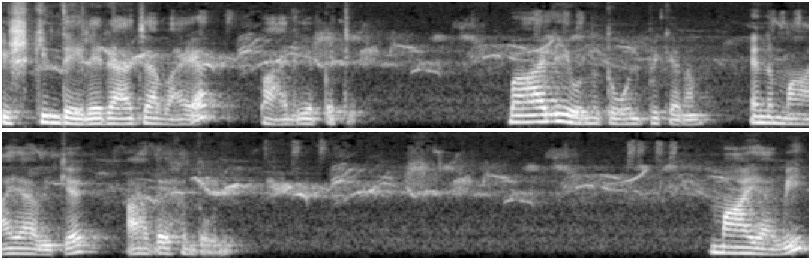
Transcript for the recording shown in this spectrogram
കിഷ്കിന്തയിലെ രാജാവായ ബാലിയെപ്പറ്റി. ബാലിയെ ഒന്ന് തോൽപ്പിക്കണം. എന്ന് മായാവിക്ക് ആഗ്രഹം തോന്നി. മായാവി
